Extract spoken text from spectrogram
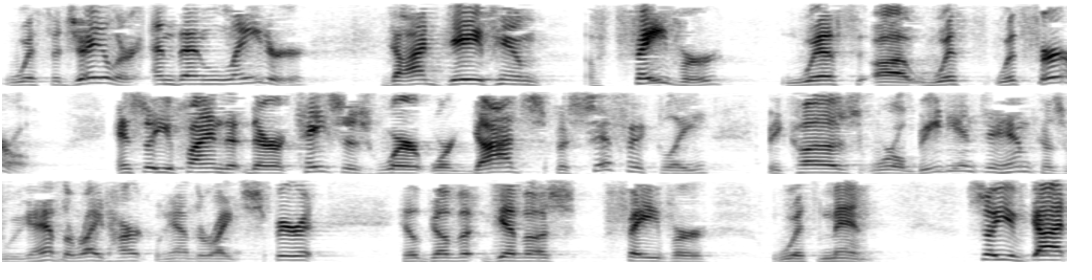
with the jailer. And then later, God gave him favor with, uh, with, with Pharaoh. And so you find that there are cases where, where God specifically, because we're obedient to Him, because we have the right heart, we have the right spirit, He'll give, give us favor with men. So you've got,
